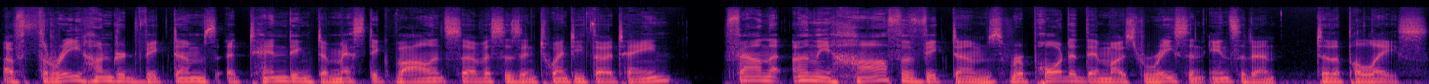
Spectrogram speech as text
of 300 victims attending domestic violence services in 2013 found that only half of victims reported their most recent incident to the police.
